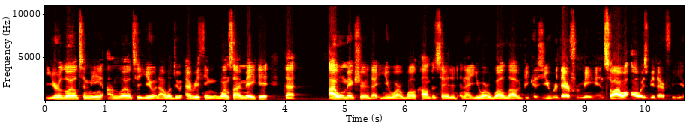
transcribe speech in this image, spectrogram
you're loyal to me, I'm loyal to you, and I will do everything once I make it that I will make sure that you are well compensated and that you are well loved because you were there for me, and so I will always be there for you.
